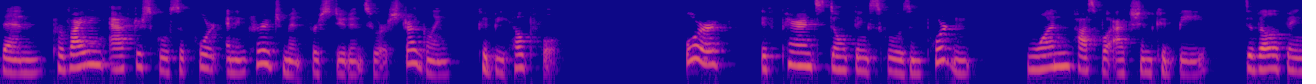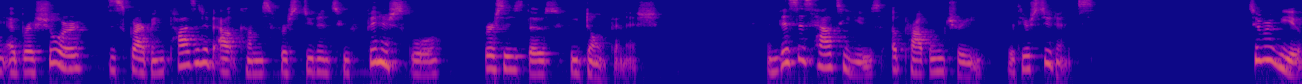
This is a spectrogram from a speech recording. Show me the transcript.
then providing after-school support and encouragement for students who are struggling could be helpful. Or if parents don't think school is important, one possible action could be developing a brochure describing positive outcomes for students who finish school versus those who don't finish. And this is how to use a problem tree with your students. To review,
